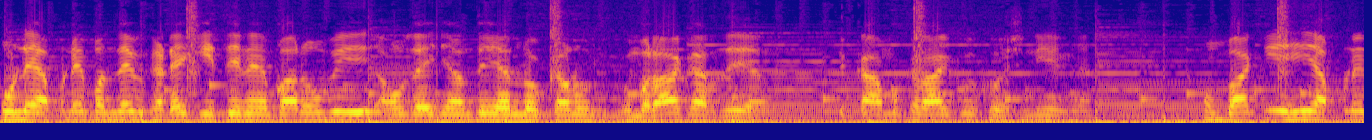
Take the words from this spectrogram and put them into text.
ਉਹਨੇ ਆਪਣੇ ਬੰਦੇ ਵੀ ਖੜੇ ਕੀਤੇ ਨੇ, ਪਰ ਉਹ ਵੀ ਆਉਂਦੇ ਜਾਂਦੇ ਆ, ਲੋਕਾਂ ਨੂੰ ਗੁੰਮਰਾਹ ਕਰਦੇ ਆ ਤੇ ਕੰਮ ਕਰਾ ਕੇ ਕੋਈ ਖੁਸ਼ ਨਹੀਂ ਹੈਗਾ। ਹੁਣ ਬਾਕੀ ਅਸੀਂ ਆਪਣੇ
